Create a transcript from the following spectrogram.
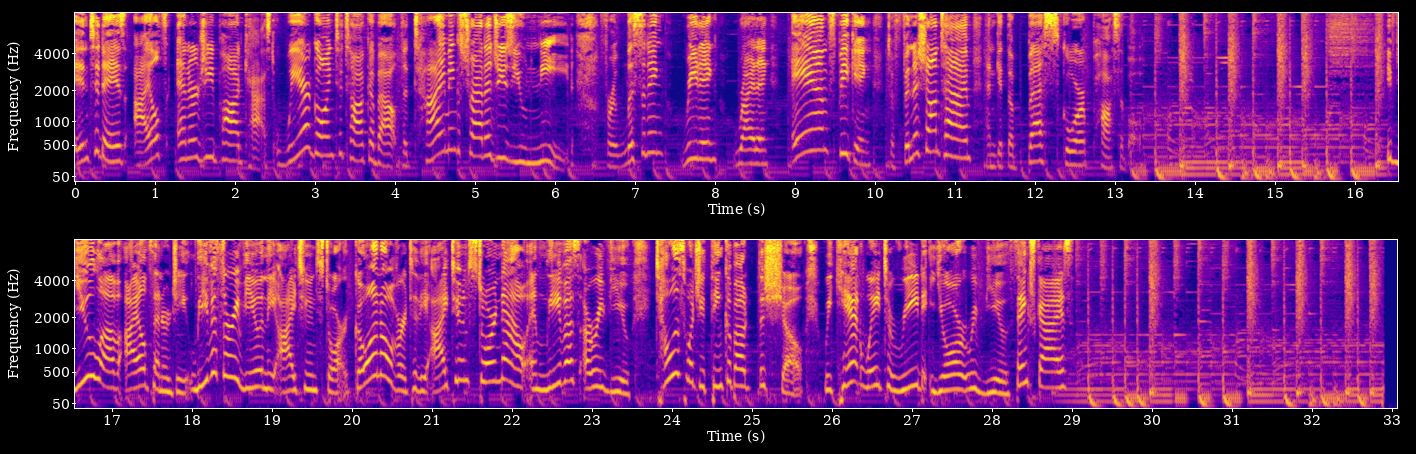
In today's IELTS Energy podcast, we are going to talk about the timing strategies you need for listening, reading, writing, and speaking to finish on time and get the best score possible. If you love IELTS Energy, leave us a review in the iTunes store. Go on over to the iTunes store now and leave us a review. Tell us what you think about the show. We can't wait to read your review. Thanks, guys.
